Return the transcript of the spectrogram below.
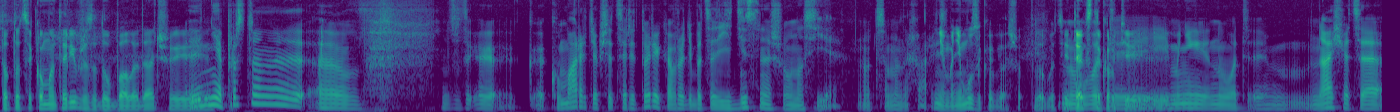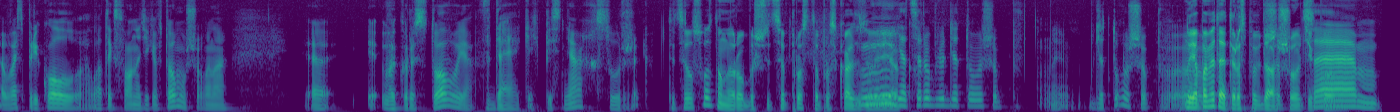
тобто це коментарі вже задовбали, да? Чи... Е, Ні, просто. Е, е, Кумарить взагалі це риторика, вроді би, це єдине, що у нас є. Ну, Це мене харить. Ні, мені музика більше подобається. І ну, тексти от, круті. І мені, ну от, нащо це весь прикол латекс фауна тільки в тому, що вона е, використовує в деяких піснях суржик. Ти це осознано робиш, чи це просто проскальзує? Ні, як? я це роблю для того, щоб. Для того, щоб ну, я пам'ятаю, ти розповідав, що це, типу...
